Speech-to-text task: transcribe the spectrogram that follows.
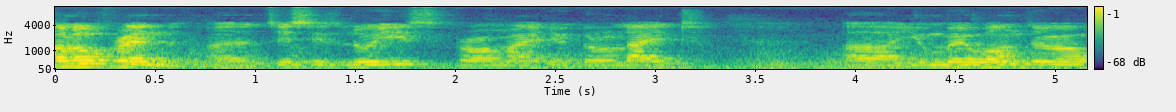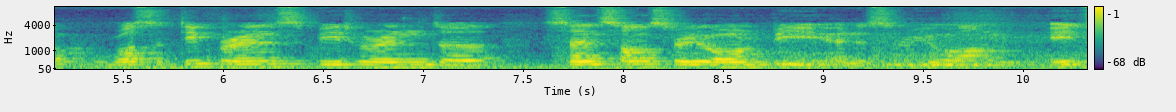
Hello friend, uh, this is Luis from Ideal Light. Uh, you may wonder what's the difference between the Samsung 301B and 301H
